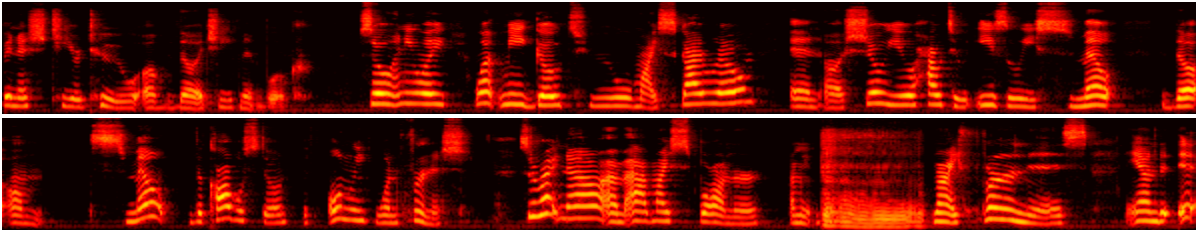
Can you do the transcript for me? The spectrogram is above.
finish tier 2 of the achievement book. So, anyway, let me go to my Sky Realm and uh, show you how to easily smelt the um smelt the cobblestone with only one furnace. So right now I'm at my spawner. I mean my furnace and it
